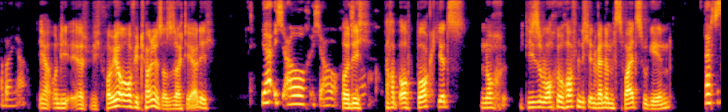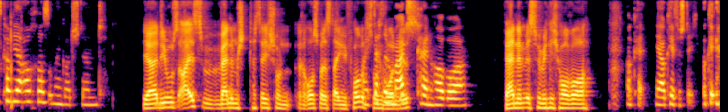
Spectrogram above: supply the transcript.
aber ja. ja, und die, äh, ich freue mich auch auf Eternals, also sag ich dir ehrlich. Ja, ich auch, ich auch. Und ich auch. habe auch Bock, jetzt noch diese Woche hoffentlich in Venom 2 zu gehen. Ach, das kommt ja auch raus. Oh mein Gott, stimmt. Ja, die USA ist Venom tatsächlich schon raus, weil es da irgendwie ich vorgezogen dachte, du worden magst ist. keinen Horror. Venom ist für mich nicht Horror. Okay, ja, okay, verstehe ich. Okay.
